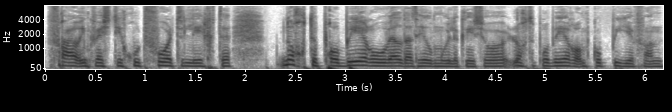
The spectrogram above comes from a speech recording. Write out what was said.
vrouw in kwestie goed voor te lichten. Nog te proberen, hoewel dat heel moeilijk is hoor... nog te proberen om kopieën van,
